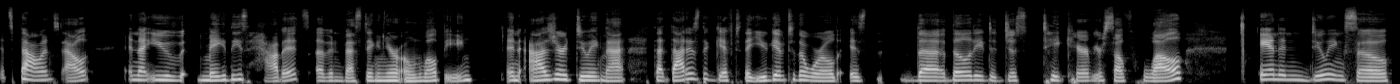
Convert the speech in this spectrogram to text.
it's balanced out and that you've made these habits of investing in your own well-being. And as you're doing that that that is the gift that you give to the world is the ability to just take care of yourself well. And in doing so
